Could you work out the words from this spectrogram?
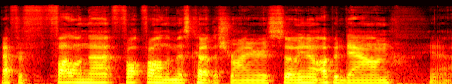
After following that, following the miscut at the Shriners, so you know, up and down, know,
